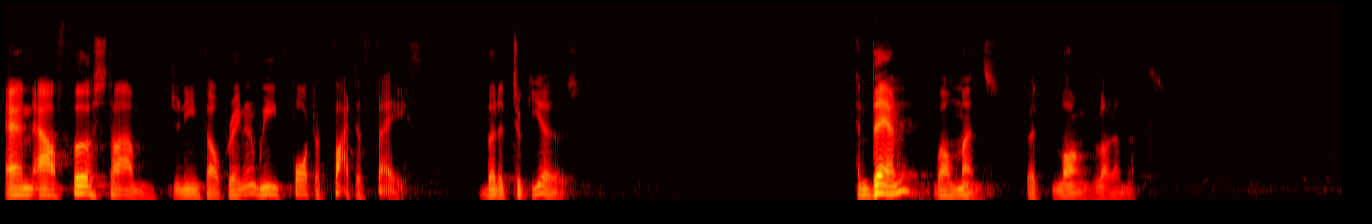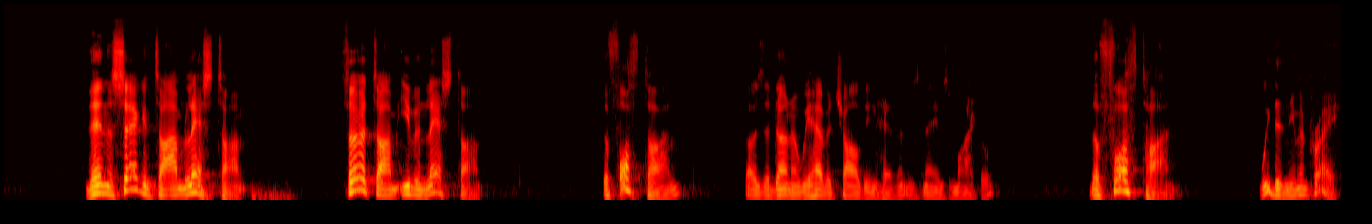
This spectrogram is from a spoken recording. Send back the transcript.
And our first time Janine fell pregnant, we fought a fight of faith, but it took years. And then, well, months, but long, lot of months. Then the second time, less time. Third time, even less time. The fourth time, those that don't know, we have a child in heaven. His name's Michael. The fourth time, we didn't even pray.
